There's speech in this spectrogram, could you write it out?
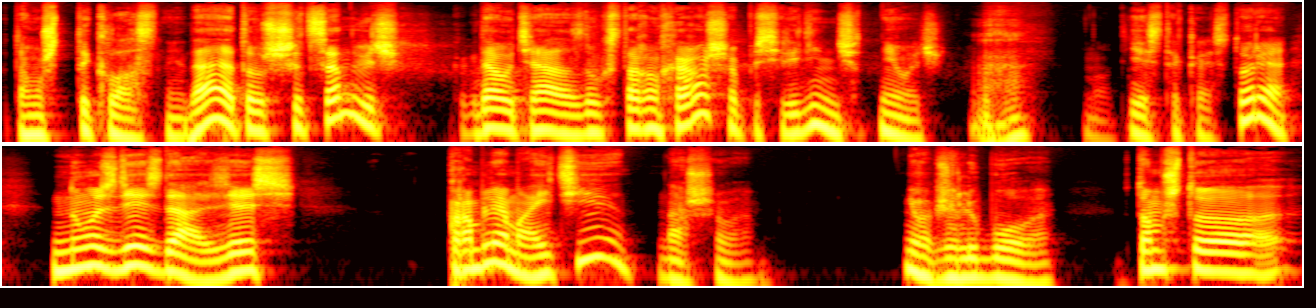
Потому что ты классный, да? Это шит-сэндвич, когда у тебя с двух сторон хорошее, а посередине что-то не очень. Ага. Вот, есть такая история. Но здесь, да, здесь проблема IT нашего, и вообще любого, в том, что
